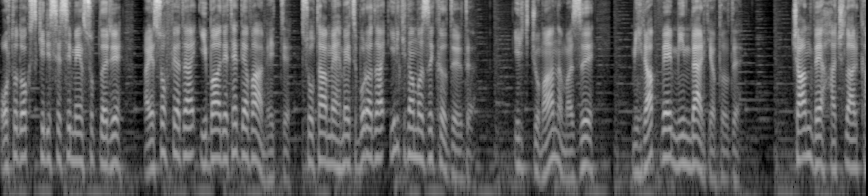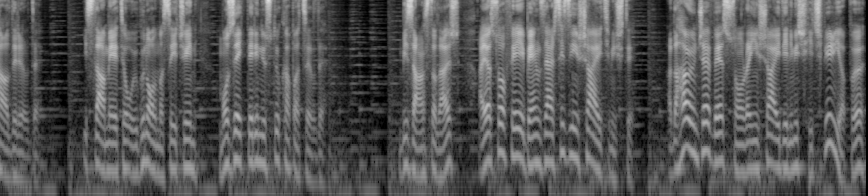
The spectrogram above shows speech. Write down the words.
Ortodoks Kilisesi mensupları Ayasofya'da ibadete devam etti. Sultan Mehmet burada ilk namazı kıldırdı. İlk cuma namazı, mihrap ve minber yapıldı. Çan ve haçlar kaldırıldı. İslamiyet'e uygun olması için mozaiklerin üstü kapatıldı. Bizanslılar Ayasofya'yı benzersiz inşa etmişti. Daha önce ve sonra inşa edilmiş hiçbir yapı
